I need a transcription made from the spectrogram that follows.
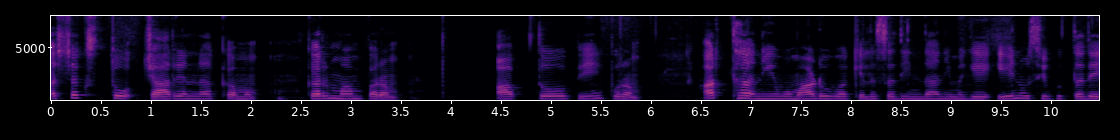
ಅಶಕ್ತೋ ಚಾರ್ಯನ್ನ ಕಮ, ಕರ್ಮಂ ಪರಂ ಆಪ್ತೋಪಿ ಪುರಂ. ಅರ್ಥ, ನೀವು ಮಾಡುವ ಕೆಲಸದಿಂದ ನಿಮಗೆ ಏನು ಸಿಗುತ್ತದೆ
